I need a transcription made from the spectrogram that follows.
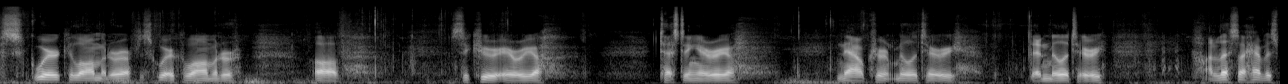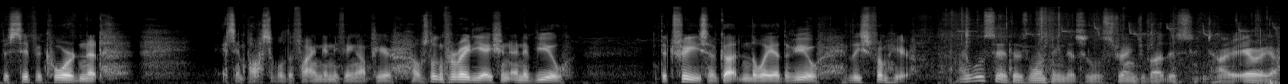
square kilometer after square kilometer of secure area, testing area, now current military, then military, unless I have a specific coordinate it's impossible to find anything up here. I was looking for radiation and a view. The trees have gotten in the way of the view, at least from here. I will say there's one thing that's a little strange about this entire area.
